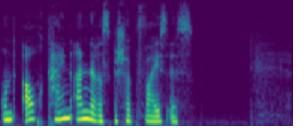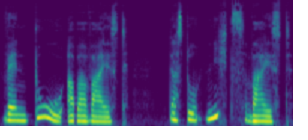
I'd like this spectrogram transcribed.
und auch kein anderes Geschöpf weiß es. Wenn du aber weißt, dass du nichts weißt,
